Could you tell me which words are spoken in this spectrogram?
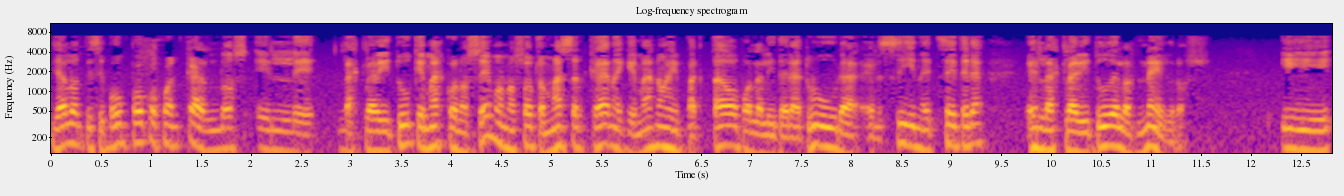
ya lo anticipó un poco Juan Carlos, el, la esclavitud que más conocemos nosotros, más cercana y que más nos ha impactado por la literatura, el cine, etcétera, es la esclavitud de los negros. Y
